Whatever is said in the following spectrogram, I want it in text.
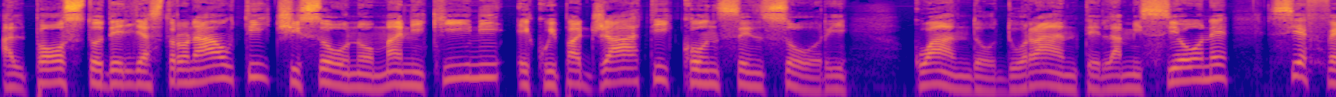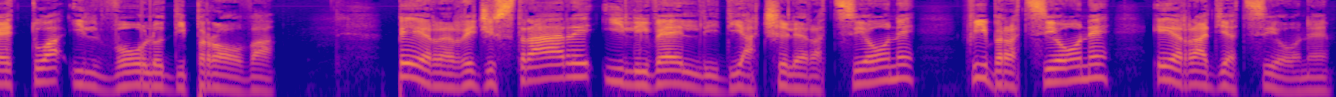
Al posto degli astronauti ci sono manichini equipaggiati con sensori quando durante la missione si effettua il volo di prova per registrare i livelli di accelerazione, vibrazione e radiazione.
